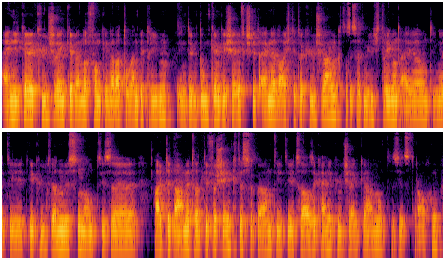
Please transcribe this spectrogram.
Einige Kühlschränke werden noch von Generatoren betrieben. In dem dunklen Geschäft steht ein erleuchteter Kühlschrank. Da ist halt Milch drin und Eier und Dinge, die gekühlt werden müssen. Und diese alte Dame dort, die verschenkt es sogar an die, die zu Hause keine Kühlschränke haben und das jetzt brauchen.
